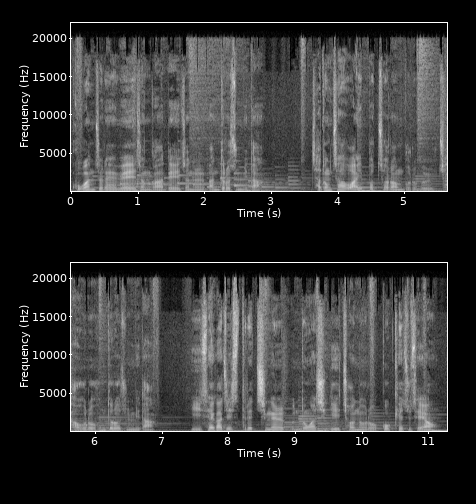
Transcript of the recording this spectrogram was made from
고관절의 외회전과 내회전을 만들어 줍니다. 자동차 와이퍼처럼 무릎을 좌우로 흔들어 줍니다. 이 세 가지 스트레칭을 운동하시기 전후로 꼭 해주세요.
